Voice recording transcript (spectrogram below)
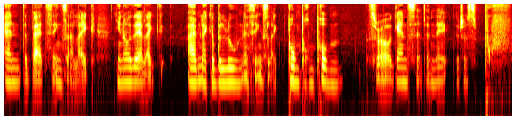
and the bad things are like, you know, they're like I'm like a balloon, and things like pum pum pum throw against it, and they just poof,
